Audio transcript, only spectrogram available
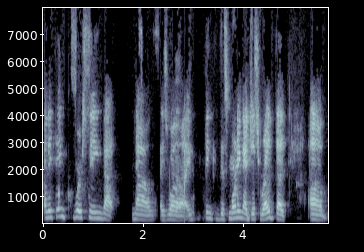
And i think we're seeing that now as well. I think this morning i just read that um,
